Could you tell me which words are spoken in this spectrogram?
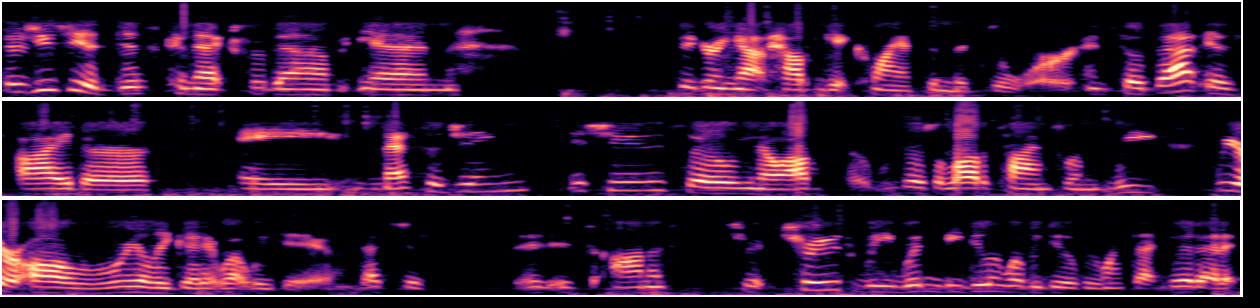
there's usually a disconnect for them in figuring out how to get clients in the door, and so that is either a messaging issue. So, you know, I'll, there's a lot of times when we we are all really good at what we do. That's just, it's honest tr- truth. We wouldn't be doing what we do if we weren't that good at it.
